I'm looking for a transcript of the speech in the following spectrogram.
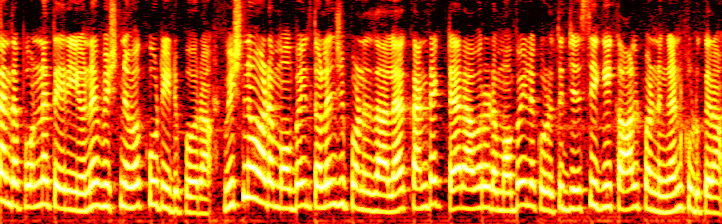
அந்த பொண்ணை தெரியும்னு விஷ்ணுவை கூட்டிட்டு போறான். விஷ்ணுவோட மொபைல் தொலைஞ்சு போனதால கண்டக்டர் அவரோட மொபைலை கொடுத்து ஜெஸ்ஸிக்கு கால் பண்ணுங்கன்னு கொடுக்குறான்.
